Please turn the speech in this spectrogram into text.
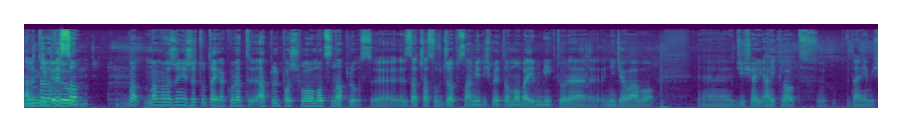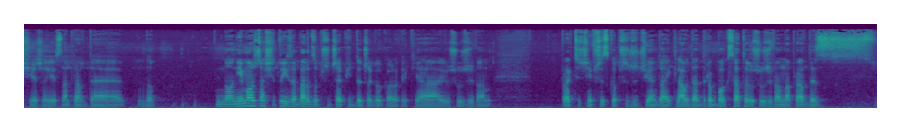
Ale to wiesz był... co, mam wrażenie, że tutaj akurat Apple poszło mocno na plus. E, za czasów Jobsa mieliśmy to Mobile Me, które nie działało. E, dzisiaj iCloud wydaje mi się, że jest naprawdę. No, no nie można się tutaj za bardzo przyczepić do czegokolwiek. Ja już używam praktycznie wszystko przerzuciłem do iClouda. Dropboxa to już używam naprawdę z,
